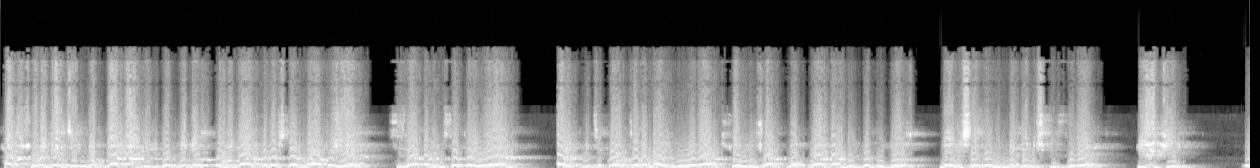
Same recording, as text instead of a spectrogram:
Ha soru gelecek notlardan biri de budur. Onu da arkadaşlar ne yapayım? Size anımsatayım. Aritmetik ortalamalara sorulacak notlardan biri de budur. Neymiş efendim? Ne demiş bizlere? Diyor ki ee,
